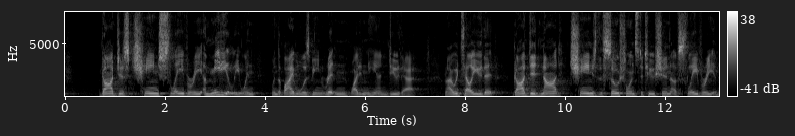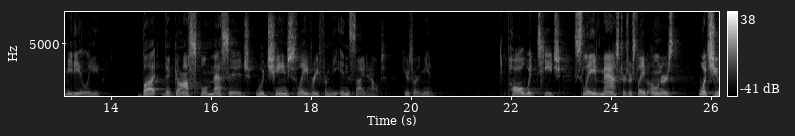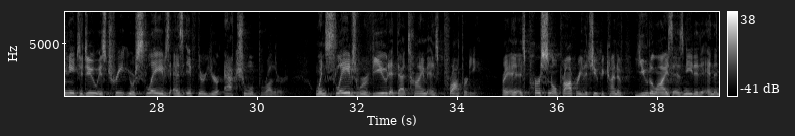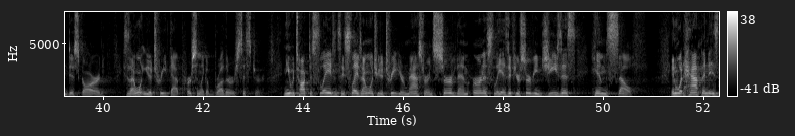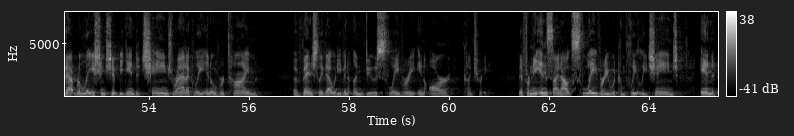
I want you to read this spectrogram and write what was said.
God just change slavery immediately when, when the Bible was being written? Why didn't He undo that? And I would tell you that God did not change the social institution of slavery immediately, but the gospel message would change slavery from the inside out. Here's what I mean Paul would teach slave masters or slave owners what you need to do is treat your slaves as if they're your actual brother. When slaves were viewed at that time as property, right, as personal property that you could kind of utilize as needed and then discard, he says, I want you to treat that person like a brother or sister. And he would talk to slaves and say, Slaves, I want you to treat your master and serve them earnestly as if you're serving Jesus himself. And what happened is that relationship began to change radically, and over time, eventually, that would even undo slavery in our country. That from the inside out, slavery would completely change. And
